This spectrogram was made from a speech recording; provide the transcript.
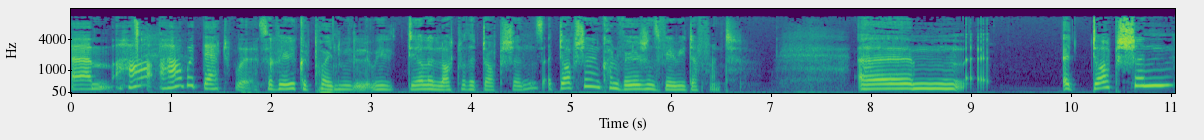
Um, how, how would that work? It's a very good point. We, we deal a lot with adoptions. Adoption and conversion is very different. Um, adoption,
